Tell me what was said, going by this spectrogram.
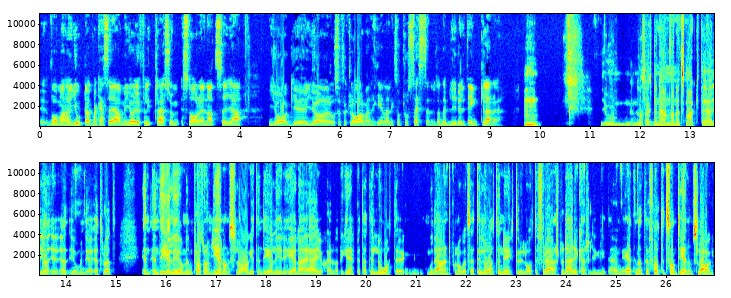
eh, vad man har gjort. Att man kan säga men jag gör Flip Classroom snarare än att säga jag eh, gör och så förklarar man hela liksom, processen. Utan det blir väldigt enklare. Mm. Jo, någon slags benämnandets makt där. Jag, jag, jag, jo, men jag, jag tror att en, en del i, om man pratar om genomslaget, en del i det hela är ju själva begreppet att det låter modernt på något sätt. Det låter nytt och det låter fräscht och där är kanske ligger lite hemligheten att det har fått ett sånt genomslag.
